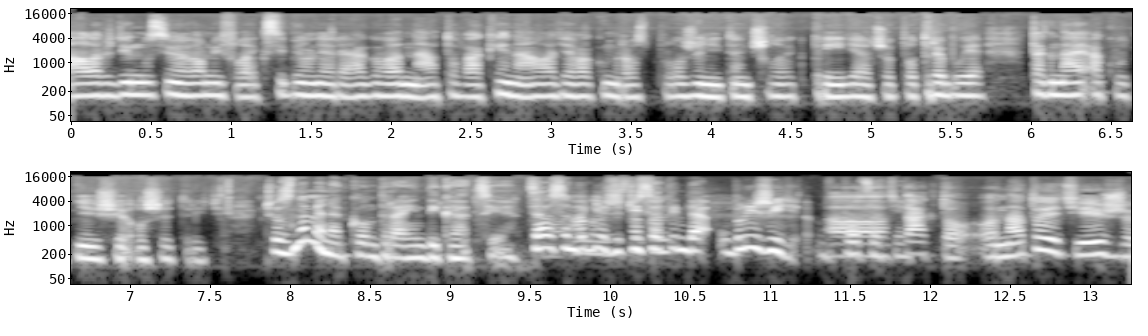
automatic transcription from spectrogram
ale vždy musíme veľmi flexibilne reagovať reagovať na to, v akej nálade, v akom rozpoložení ten človek príde a čo potrebuje tak najakutnejšie ošetriť. Čo znamená kontraindikácie? Chcela som vedieť, že či sa tým dá ubližiť v podstate. Uh, takto, na to je tiež e,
